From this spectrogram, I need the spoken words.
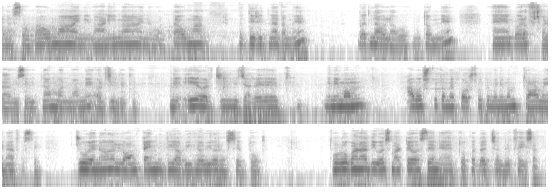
એના સ્વભાવમાં, એની વાણીમાં, એના વર્તાવમાં બધી રીતના તમે બદલાવ લાવો. હું તમને બરફ ચડાવીશ. એવી રીતના મનમાં મેં અરજી લીધી. ને એ અરજી જ્યારે મિનિમમ આ વસ્તુ તમે કરશો તો મિનિમમ ત્રણ મહિના થશે. જો એના લોંગ ટાઈમ સુધી આ બિહેવિયર હશે તો. થોડો ઘણા દિવસ માટે હશે ને તો કદાચ જલ્દી થઈ શકે.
